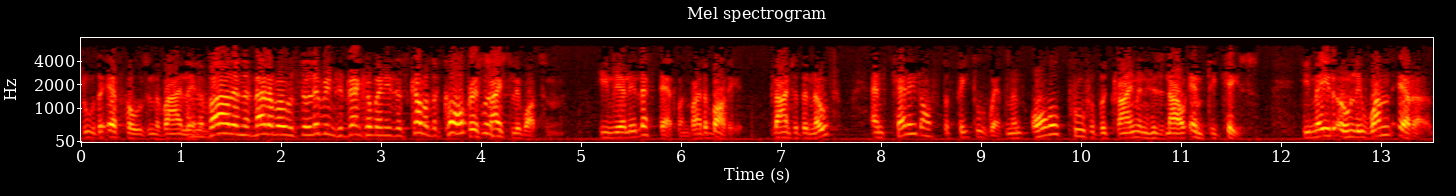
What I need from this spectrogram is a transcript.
through the F holes in the violin. And the violin that Marivaux was delivering to Drenko when he discovered the corpse Precisely, was... Watson. He merely left that one by the body, planted the note, and carried off the fatal weapon and all proof of the crime in his now empty case. He made only one error.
